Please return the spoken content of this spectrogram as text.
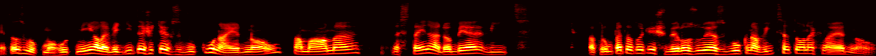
Je to zvuk mohutný, ale vidíte, že těch zvuků najednou tam máme ve stejné době víc. Ta trumpeta totiž vylozuje zvuk na více tónech najednou.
